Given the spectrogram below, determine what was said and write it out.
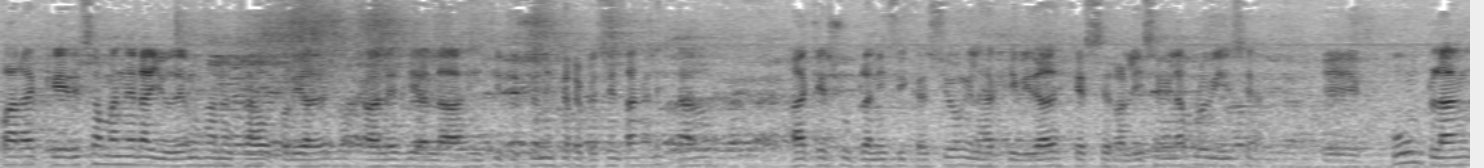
para que de esa manera ayudemos a nuestras autoridades locales y a las instituciones que representan al Estado a que su planificación y las actividades que se realicen en la provincia eh, cumplan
